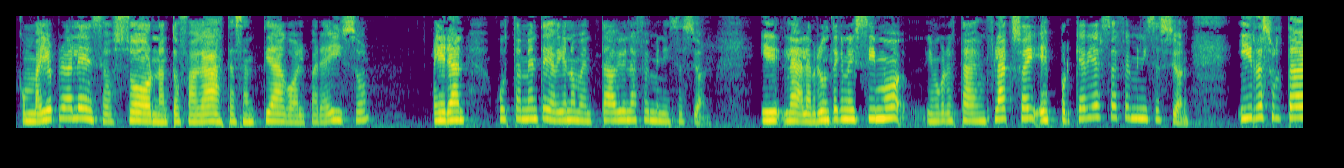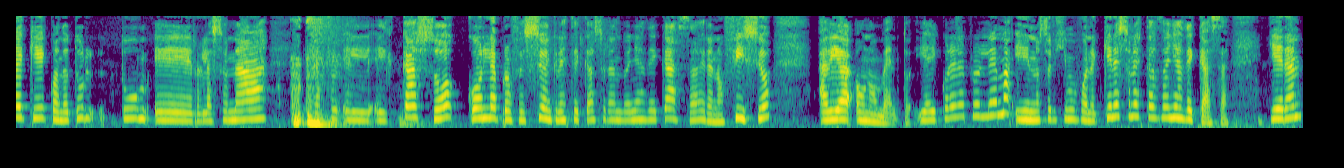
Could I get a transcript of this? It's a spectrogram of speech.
con mayor prevalencia, Osorno, Antofagasta, Santiago, Valparaíso, eran justamente habían aumentado, había una feminización. Y la, la pregunta que nos hicimos, y me acuerdo que estaba en Flaxo ahí, es ¿por qué había esa feminización? Y resultaba que cuando tú, tú eh, relacionabas el caso con la profesión, que en este caso eran dueñas de casa, eran oficios, había un aumento. ¿Y ahí cuál era el problema? Y nosotros dijimos, bueno, ¿quiénes son estas dueñas de casa? Y eran,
